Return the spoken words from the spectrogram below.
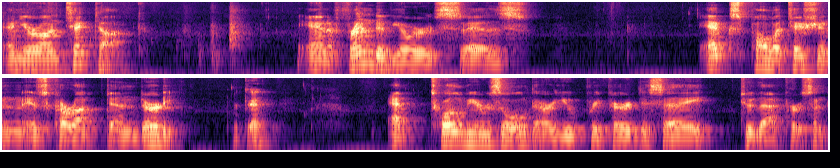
and you're on TikTok, and a friend of yours says, ex politician is corrupt and dirty. Okay. At 12 years old, are you prepared to say to that person,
